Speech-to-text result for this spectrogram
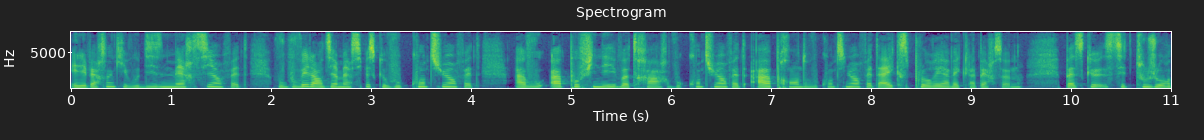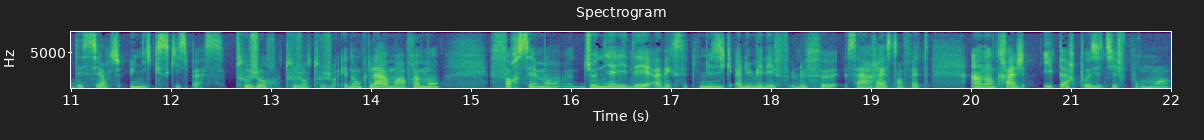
Et les personnes qui vous disent merci, en fait, vous pouvez leur dire merci parce que vous continuez, en fait, à vous à peaufiner votre art, vous continuez, en fait, à apprendre, vous continuez, en fait, à explorer avec la personne. Parce que c'est toujours des séances uniques ce qui se passe. Toujours, toujours, toujours. Et donc là, moi, vraiment, forcément, Johnny Hallyday avec cette musique Allumer le feu, ça reste en fait un ancrage hyper positif pour moi.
